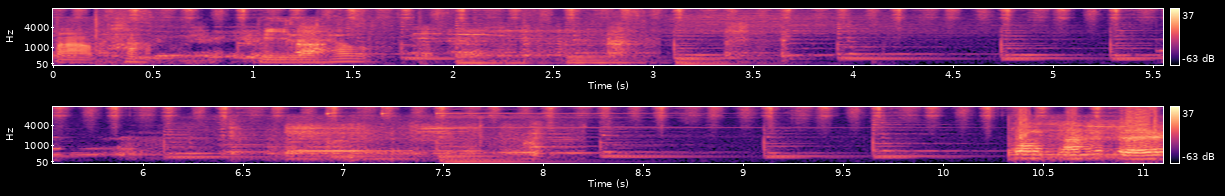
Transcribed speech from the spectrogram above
ปราบผับมีแล้ว ต้องใช้เด็ก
